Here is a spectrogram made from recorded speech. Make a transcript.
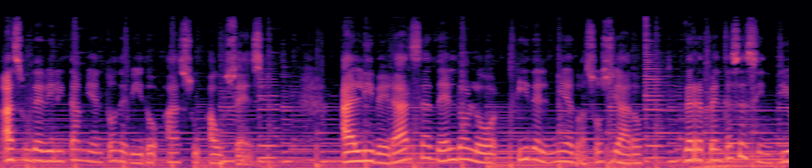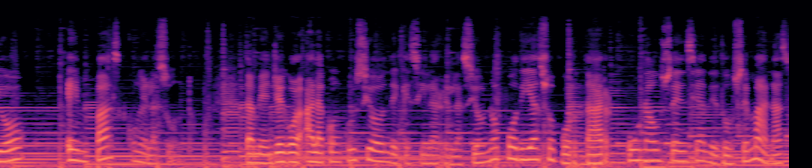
a su debilitamiento debido a su ausencia. Al liberarse del dolor y del miedo asociado, de repente se sintió en paz con el asunto. También llegó a la conclusión de que si la relación no podía soportar una ausencia de dos semanas,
